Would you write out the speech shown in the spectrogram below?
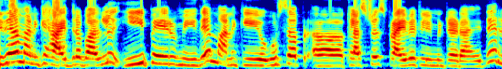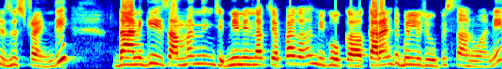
ఇదే మనకి హైదరాబాద్లో ఈ పేరు మీదే మనకి ఉర్సా క్లస్టర్స్ ప్రైవేట్ లిమిటెడ్ అయితే రిజిస్టర్ అయింది. దానికి సంబంధించి నేను ఇందాక చెప్పా కదా మీకు ఒక కరెంట్ బిల్లు చూపిస్తాను అని.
